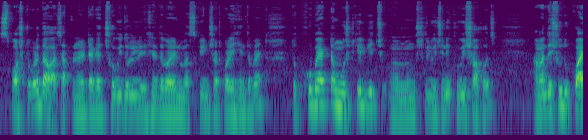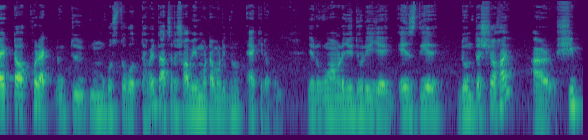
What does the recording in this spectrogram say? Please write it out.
স্পষ্ট করে দেওয়া আছে। আপনারা এটাকে ছবি তুলে লিখে নিতে পারেন বা স্ক্রিনশট করে লিখে নিতে পারেন। তো খুব একটা মুশকিল কিছু মুশকিল কিছু নেই, খুবই সহজ। আমাদের শুধু কয়েকটা অক্ষর এক মুখস্থ করতে হবে, তাছাড়া সবই মোটামুটি ধরুন একই রকম। যেরকম আমরা যদি ধরি যে এস দিয়ে দন্তেশ্ব হয়, আর শিফট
